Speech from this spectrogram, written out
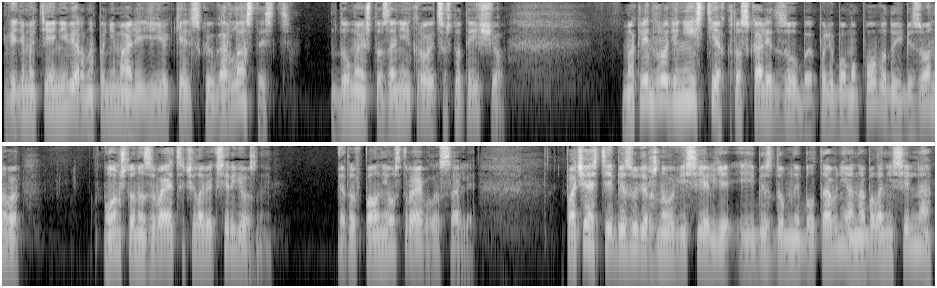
Видимо, те неверно понимали ее кельтскую горластость, думая, что за ней кроется что-то еще. Маклин вроде не из тех, кто скалит зубы по любому поводу, и Бизонова он, что называется, человек серьезный. Это вполне устраивало Салли. По части безудержного веселья и бездумной болтовни она была не сильна,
